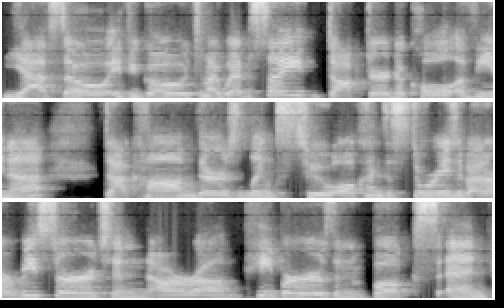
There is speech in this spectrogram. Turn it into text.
Yeah, so if you go to my website, drnicoleavena.com, there's links to all kinds of stories about our research and our um, papers and books and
